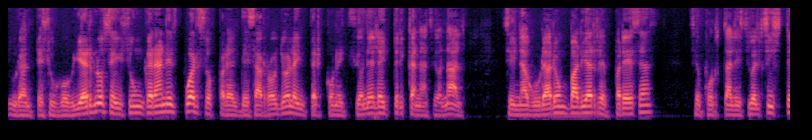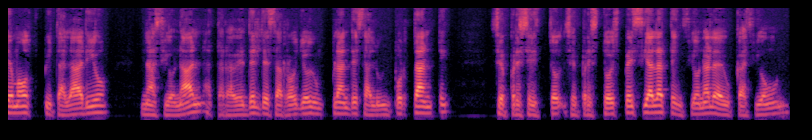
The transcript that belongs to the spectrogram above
Durante su gobierno se hizo un gran esfuerzo para el desarrollo de la interconexión eléctrica nacional, se inauguraron varias represas, se fortaleció el sistema hospitalario nacional a través del desarrollo de un plan de salud importante, se prestó, especial atención a la educación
